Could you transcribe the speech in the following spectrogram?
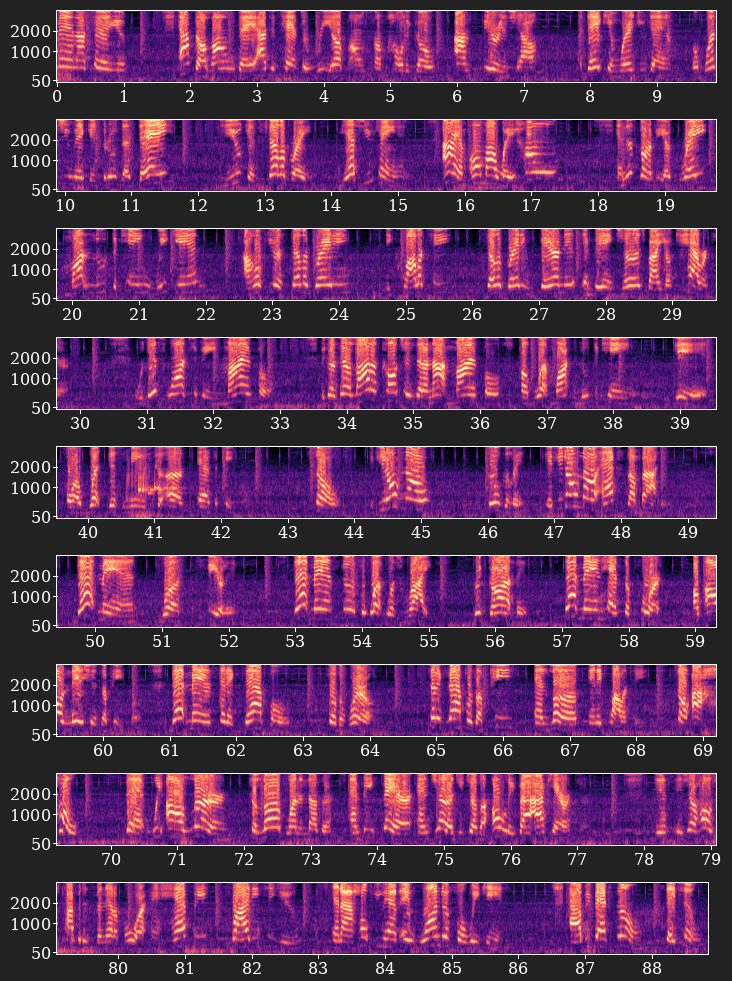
Man, I tell you, after a long day, I just had to re up on some Holy Ghost. I'm serious, y'all. A day can wear you down, but once you make it through the day, you can celebrate. Yes, you can. I am on my way home, and this is going to be a great Martin Luther King weekend. I hope you are celebrating equality, celebrating fairness, and being judged by your character we just want to be mindful because there are a lot of cultures that are not mindful of what Martin Luther King did or what this means to us as a people. So, if you don't know, Google it. If you don't know, ask somebody. That man was fearless. That man stood for what was right, regardless. That man had support of all nations of people that man set examples for the world, set examples of peace and love and equality. So I hope that we all learn to love one another and be fair and judge each other only by our character. This is your host, Prophetess Vanetta Moore, and happy Friday to you. And I hope you have a wonderful weekend. I'll be back soon. Stay tuned.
